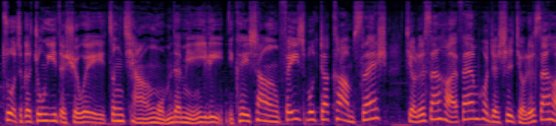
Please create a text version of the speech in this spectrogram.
做这个中医的穴位，增强我们的免疫力。你可以上 facebook.com/slash 九六三号 FM 或者是九六三号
